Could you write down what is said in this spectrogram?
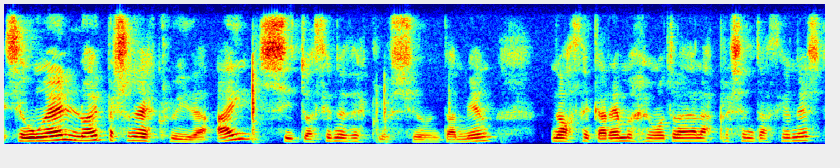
Según él, no hay personas excluidas, hay situaciones de exclusión. También nos acercaremos en otra de las presentaciones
